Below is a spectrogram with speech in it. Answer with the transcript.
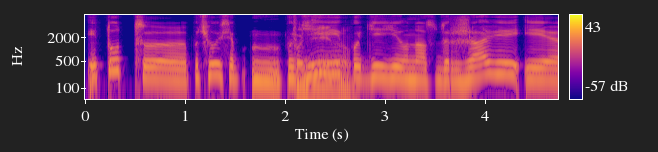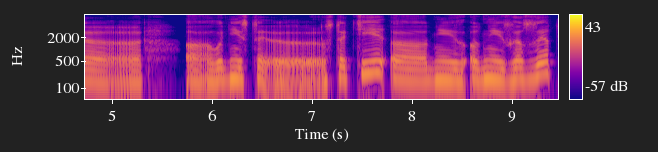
І тут е, почалися події, події, ну. події у нас в державі, і е, в одній статті одній, одній з газет,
